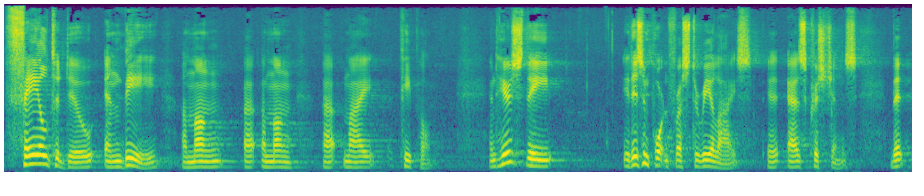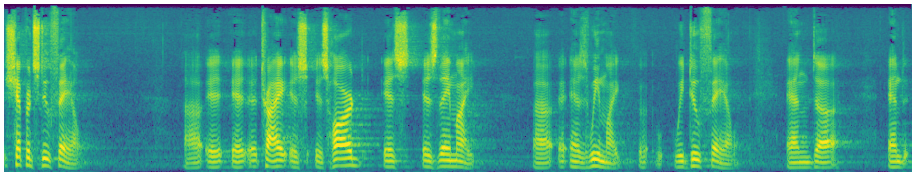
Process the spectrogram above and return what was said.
failed to do and be among, uh, among uh, my people. And here's the it is important for us to realize uh, as Christians that shepherds do fail. Uh, it, it, try as, as hard as, as they might, uh, as we might, we do fail. And, uh, and,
